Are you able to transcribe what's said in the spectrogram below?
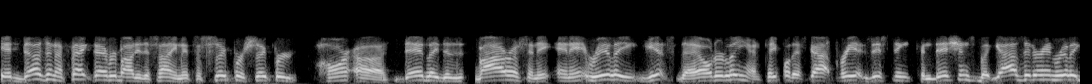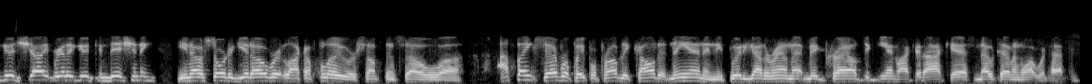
it doesn't affect everybody the same. It's a super super har- uh, deadly virus, and it and it really gets the elderly and people that's got pre-existing conditions. But guys that are in really good shape, really good conditioning, you know, sort of get over it like a flu or something. So. uh I think several people probably called it then, and if we'd got around that big crowds again like at ICAST, no telling what would happen.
